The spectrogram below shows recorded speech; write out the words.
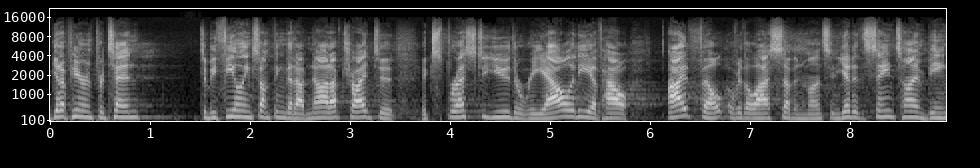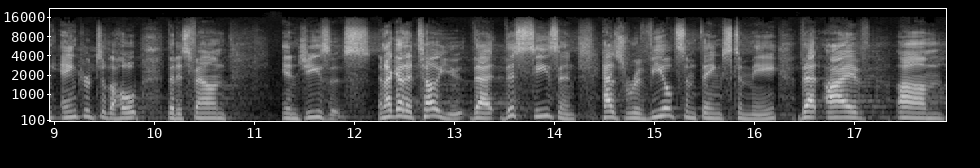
get up here and pretend to be feeling something that I'm not. I've tried to express to you the reality of how I've felt over the last seven months, and yet at the same time being anchored to the hope that is found in Jesus. And I got to tell you that this season has revealed some things to me that I've um,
